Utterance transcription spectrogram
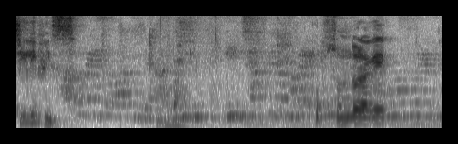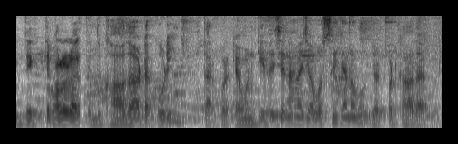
চিলি ফিস খুব সুন্দর আগে দেখতে ভালো লাগে কিন্তু খাওয়া দাওয়াটা করি, তারপর কেমন কি হয়েছে না হয়েছে অবশ্যই জানাব। ঝটপট খাওয়া দাওয়া করি।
